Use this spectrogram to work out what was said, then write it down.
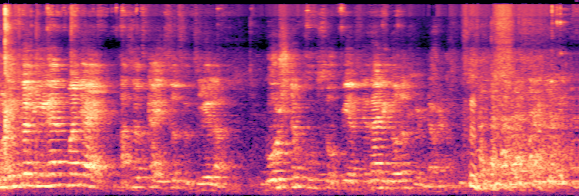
म्हणून तर लिहिण्यात मजा आहे. असंच काहीच सुचलेलं. गोष्ट खूप सोपी असते. झाली दोनच मिनिटं मॅडम.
